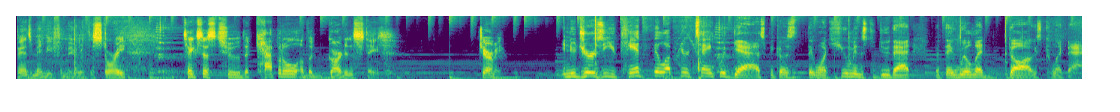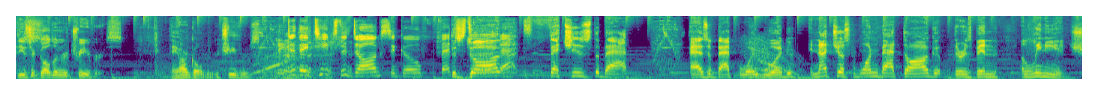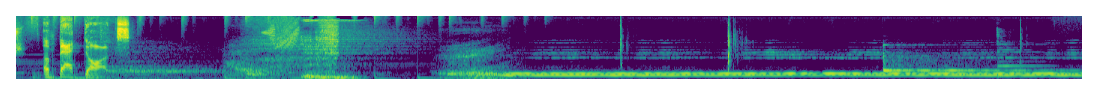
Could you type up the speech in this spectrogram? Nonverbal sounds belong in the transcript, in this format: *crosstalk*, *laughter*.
Fans may be familiar with the story. Takes us to the capital of the Garden State. Jeremy. In New Jersey, you can't fill up your tank with gas because they want humans to do that, but they will let dogs collect that. These are golden retrievers. They are golden retrievers. Do they teach the dogs to go fetch The dog bats? fetches the bat as a bat boy would. And not just one bat dog, there has been a lineage of bat dogs.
